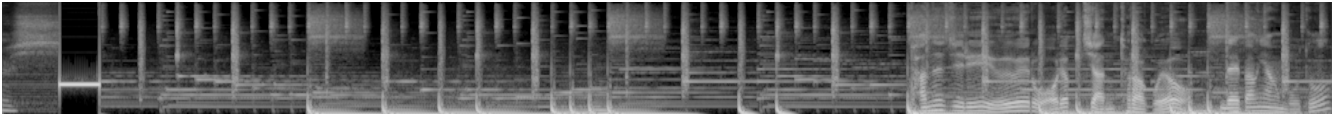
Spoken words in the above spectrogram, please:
으이씨. 바느질이 의외로 어렵지 않더라고요. 네 방향 모두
